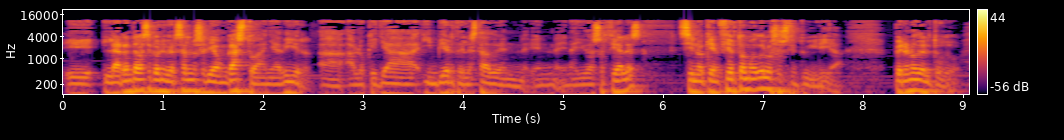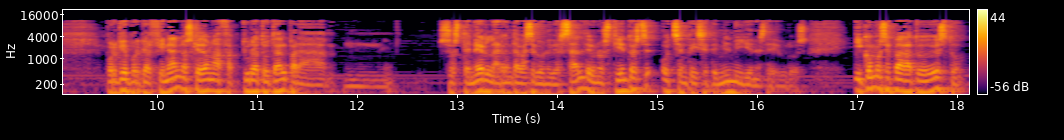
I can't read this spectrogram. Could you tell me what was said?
eh, la renta básica universal no sería un gasto a añadir a, lo que ya invierte el Estado en, ayudas sociales, sino que en cierto modo lo sustituiría, pero no del todo. ¿Por qué? Porque al final nos queda una factura total para mm, sostener la renta básica universal de unos 187.000 millones de euros. ¿Y cómo se paga todo esto?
